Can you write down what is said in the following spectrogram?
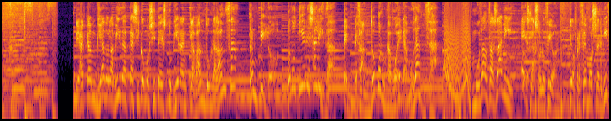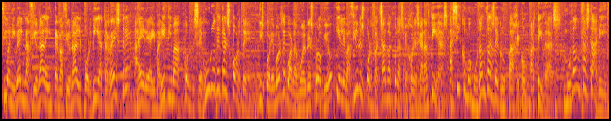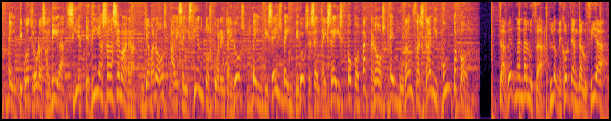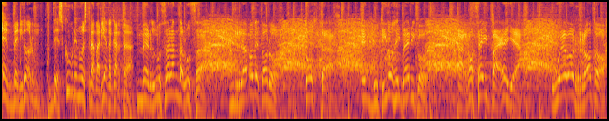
¿Te ha cambiado la vida casi como si te estuvieran clavando una lanza? Tranquilo, todo tiene salida, empezando por una buena mudanza. Mudanzas Dani es la solución. Te ofrecemos servicio a nivel nacional e internacional por vía terrestre, aérea y marítima con seguro de transporte. Disponemos de guardamuebles propio y elevaciones por fachada con las mejores garantías, así como mudanzas de grupaje compartidas. Mudanzas Dani, 24 horas al día, 7 días a la semana. Llámanos al 642 26 22 66 o contáctanos en mudanzasdani.com. Taberna Andaluza, lo mejor de Andalucía en Benidorm. Descubre nuestra variada carta. Merluza la andaluza, rabo de toro, tostas, embutidos ibéricos, arroz y paella, huevos rotos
